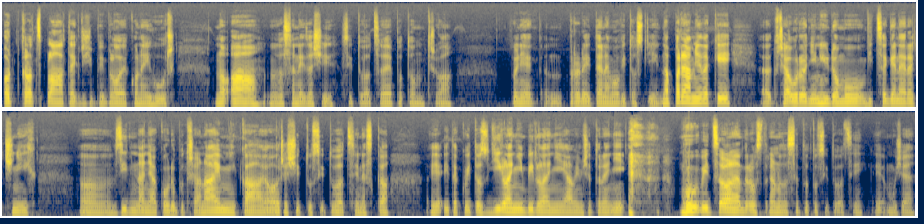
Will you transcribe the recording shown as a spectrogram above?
odklad splátek, když by bylo jako nejhůř. No a zase nejzaší situace je potom třeba úplně prodej té nemovitosti. Napadá mě taky eh, třeba u rodinných domů více generačních eh, vzít na nějakou dobu třeba nájemníka, jo, řešit tu situaci. Dneska je i takový to sdílení bydlení. Já vím, že to není Bůh ví co, ale na druhou stranu zase toto situaci je, může,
